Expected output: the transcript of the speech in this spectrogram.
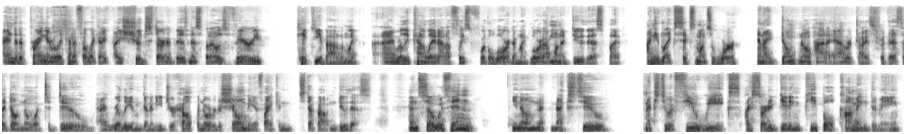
I ended up praying and really kind of felt like I, I should start a business, but I was very picky about it. I'm like, I really kind of laid out a fleece before the Lord. I'm like, Lord, I want to do this, but I need like six months of work and I don't know how to advertise for this. I don't know what to do. I really am going to need your help in order to show me if I can step out and do this. And so within, you know, ne- next to next to a few weeks, I started getting people coming to me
